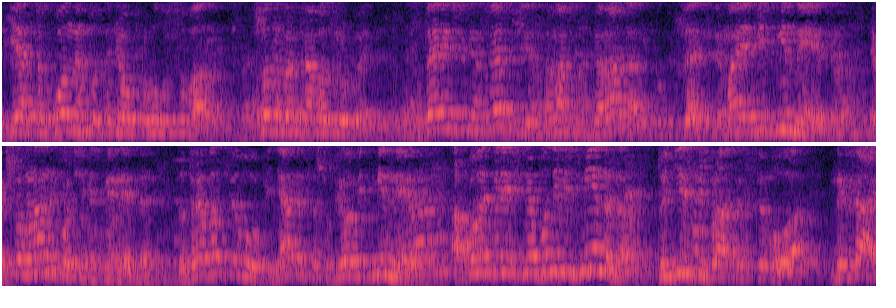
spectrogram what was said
є законним, бо за нього проголосували. Що тепер треба зробити? Те рішення сесії, сама сільська рада, сесія має відмінити. Якщо вона не хоче відмінити, то треба селу піднятися, щоб його відмінили. А коли те рішення буде відмінено, тоді зібрати село, нехай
